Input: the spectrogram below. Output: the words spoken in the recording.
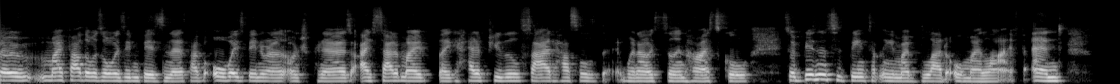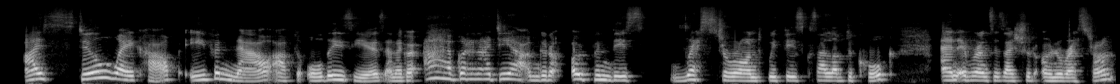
so my father was always in business. I've always been around entrepreneurs. I started my like had a few little side hustles when I was still in high school. So business has been something in my blood all my life. And I still wake up even now after all these years and I go, "Ah, I've got an idea. I'm going to open this restaurant with this because I love to cook." And everyone says I should own a restaurant.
